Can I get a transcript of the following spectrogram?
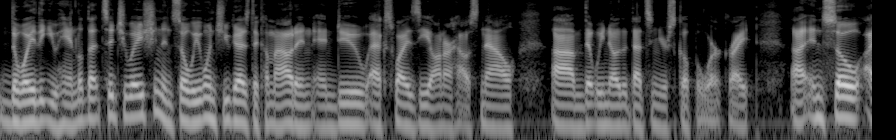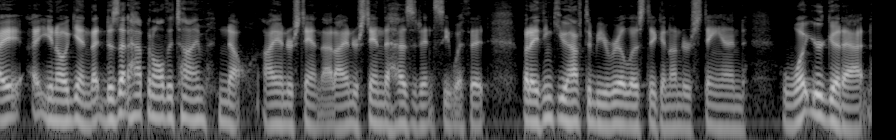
the way that you handled that situation. And so we want you guys to come out and, and do X, Y, Z on our house now um, that we know that that's in your scope of work, right? Uh, and so I, I, you know, again, that does that happen all the time? No, I understand that. I understand the hesitancy with it, but I think you have to be realistic and understand what you're good at,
